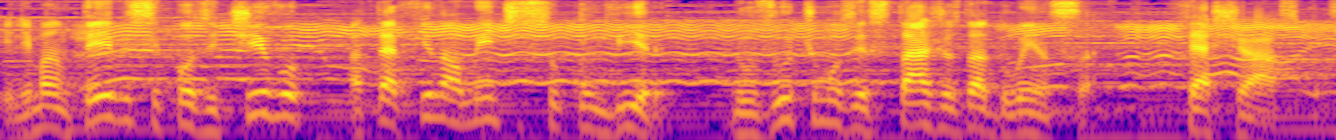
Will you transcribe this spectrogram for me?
Ele manteve-se positivo até finalmente sucumbir nos últimos estágios da doença. Fecha aspas.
